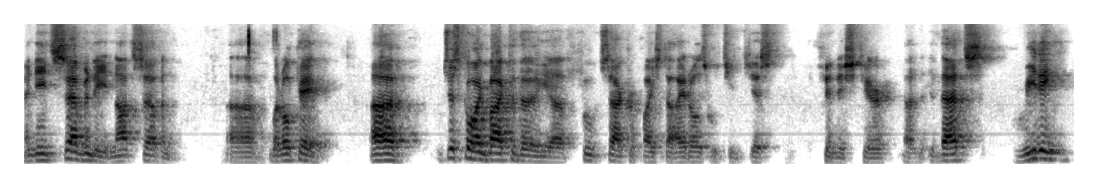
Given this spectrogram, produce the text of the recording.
I need 70, not seven. Uh, but okay. Uh, just going back to the uh, food sacrifice to idols, which you just finished here. Uh, that's reading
